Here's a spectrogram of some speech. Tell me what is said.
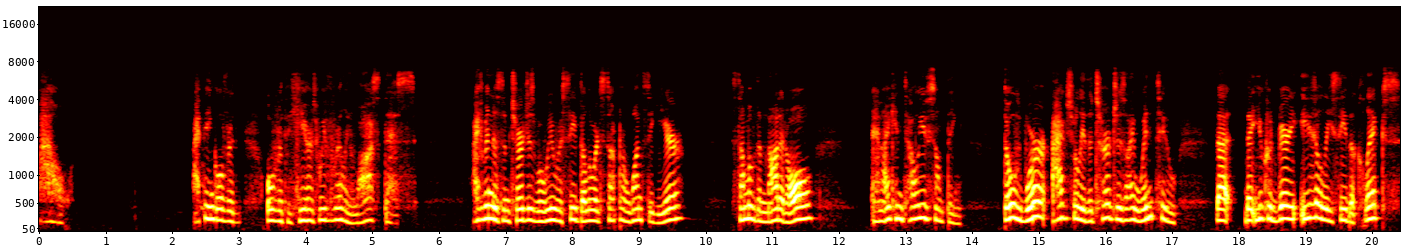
Wow. I think over over the years we've really lost this. I've been to some churches where we receive the Lord's Supper once a year, some of them not at all. And I can tell you something. Those were actually the churches I went to that that you could very easily see the cliques.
